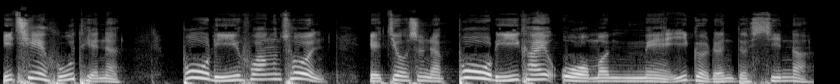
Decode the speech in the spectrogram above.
一切福田呢，不离方寸。”也就是呢，不离开我们每一个人的心呐。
